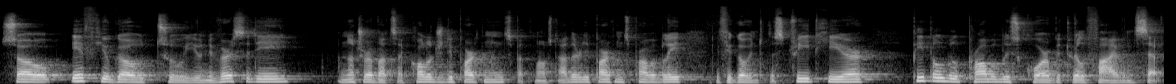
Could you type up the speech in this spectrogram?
So if you go to university, I'm not sure about psychology departments, but most other departments probably, if you go into the street here, people will probably score between 5 and 7.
